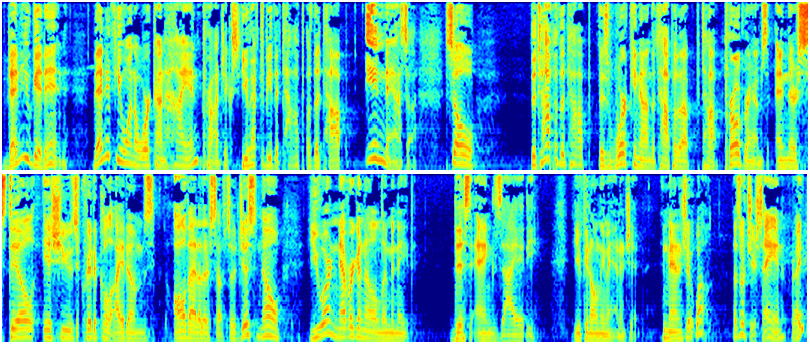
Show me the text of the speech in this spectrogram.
Then you get in. Then if you want to work on high end projects, you have to be the top of the top in NASA. So the top of the top is working on the top of the top programs and there's still issues critical items all that other stuff so just know you are never going to eliminate this anxiety you can only manage it and manage it well that's what you're saying right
